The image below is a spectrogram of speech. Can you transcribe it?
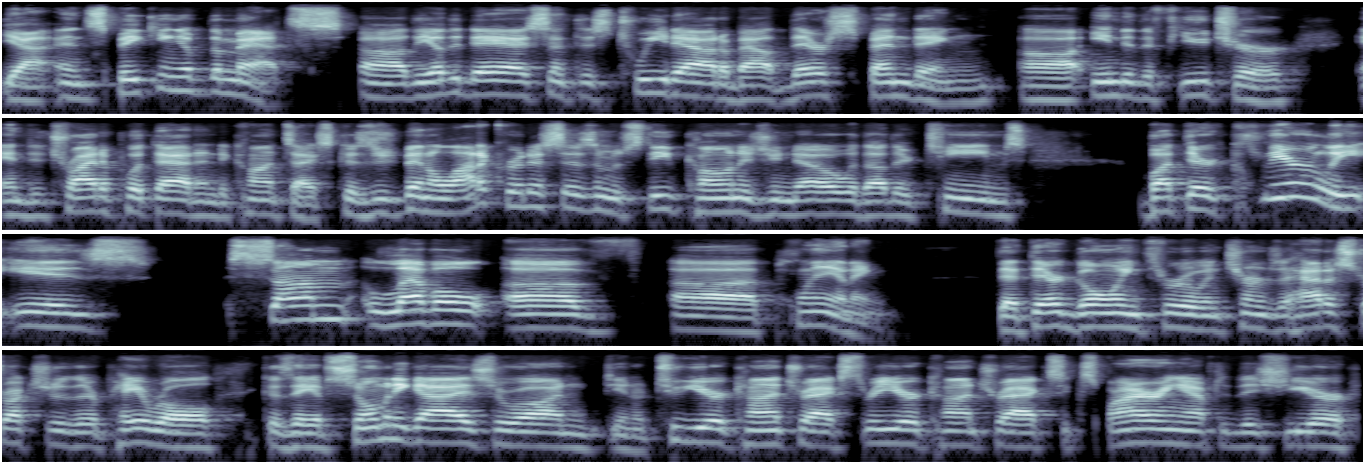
Yeah, and speaking of the Mets, uh, the other day I sent this tweet out about their spending uh, into the future and to try to put that into context because there's been a lot of criticism of Steve Cohen, as you know, with other teams, but there clearly is some level of uh, planning that they're going through in terms of how to structure their payroll because they have so many guys who are on you know two year contracts, three year contracts expiring after this year.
